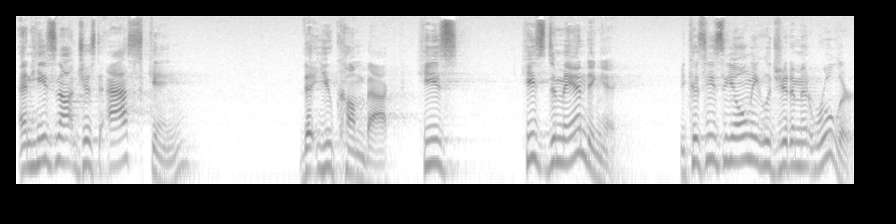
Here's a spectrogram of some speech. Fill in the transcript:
And he's not just asking that you come back, he's, he's demanding it because he's the only legitimate ruler,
